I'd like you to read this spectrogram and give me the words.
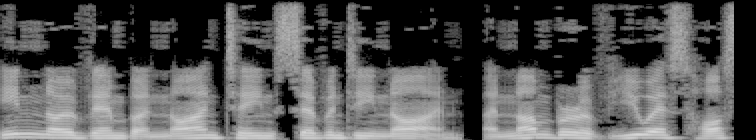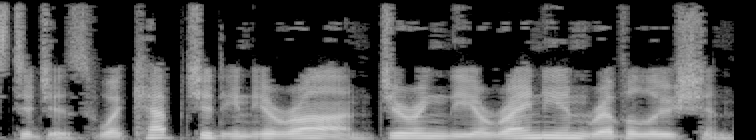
In November 1979, a number of U.S. hostages were captured in Iran during the Iranian Revolution.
